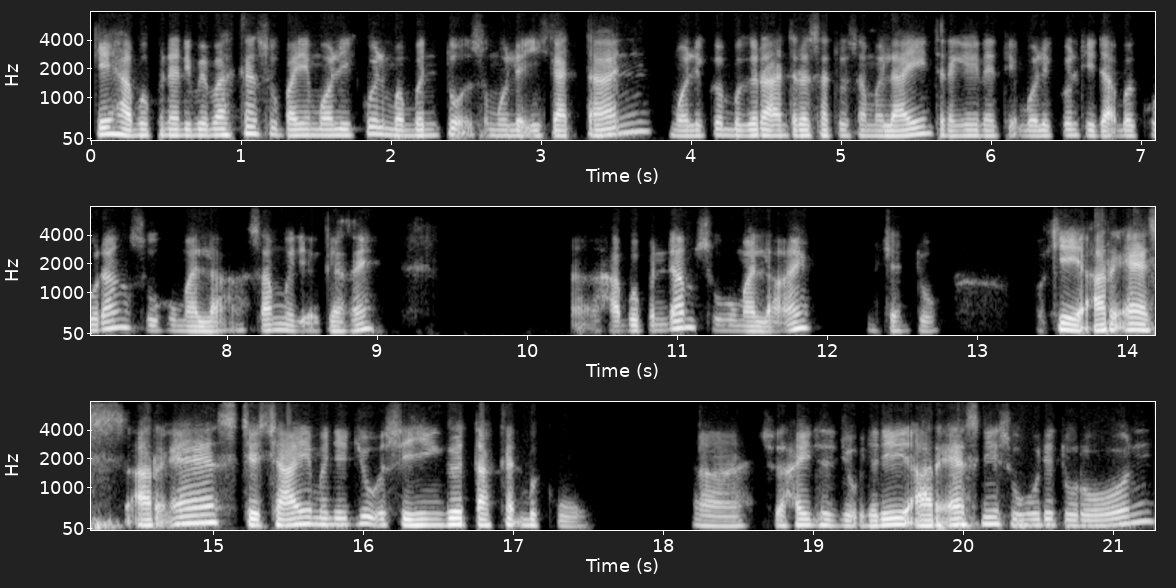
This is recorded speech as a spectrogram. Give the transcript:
Okey, haba pendam dibebaskan supaya molekul membentuk semula ikatan, molekul bergerak antara satu sama lain, tenaga kinetik molekul tidak berkurang, suhu malar. Sama je kelas eh. Uh, haba pendam, suhu malar eh. Macam tu. Okey, RS. RS, cecair menyejuk sehingga takat beku. Uh, cahaya sejuk. Jadi RS ni suhu dia turun,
